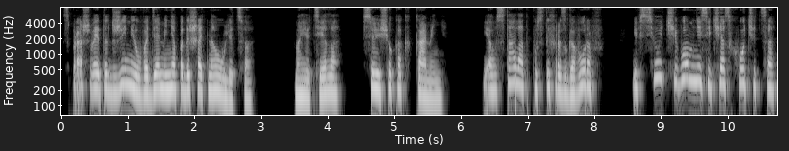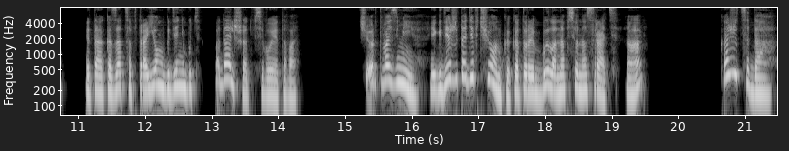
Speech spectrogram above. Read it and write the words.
спрашивает Джимми, уводя меня подышать на улицу. Мое тело все еще как камень. Я устала от пустых разговоров, и все, чего мне сейчас хочется, это оказаться втроем где-нибудь подальше от всего этого. Черт возьми, и где же та девчонка, которой было на все насрать, а? Кажется, да.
